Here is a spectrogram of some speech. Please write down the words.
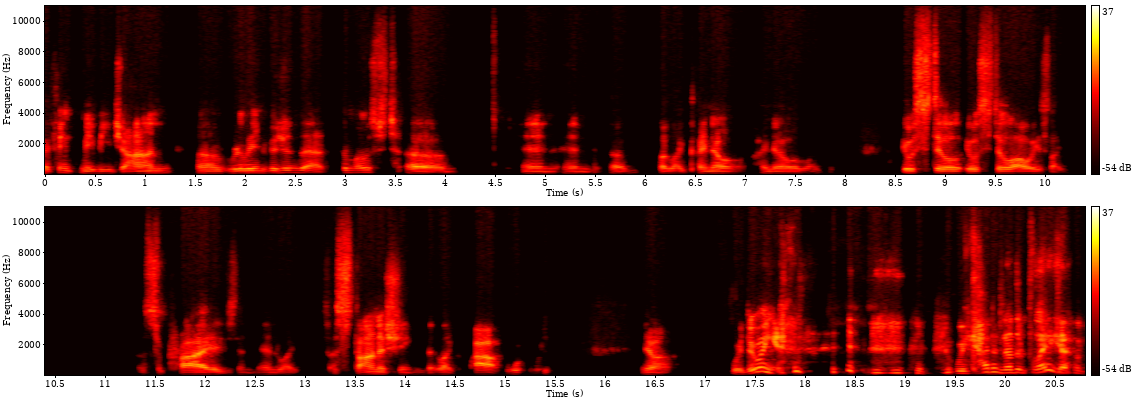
I think maybe John really envisioned that the most, uh, and and uh, but like I know I know like it was still it was still always like a surprise and and like astonishing that like wow we, you know we're doing it. We got another play up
